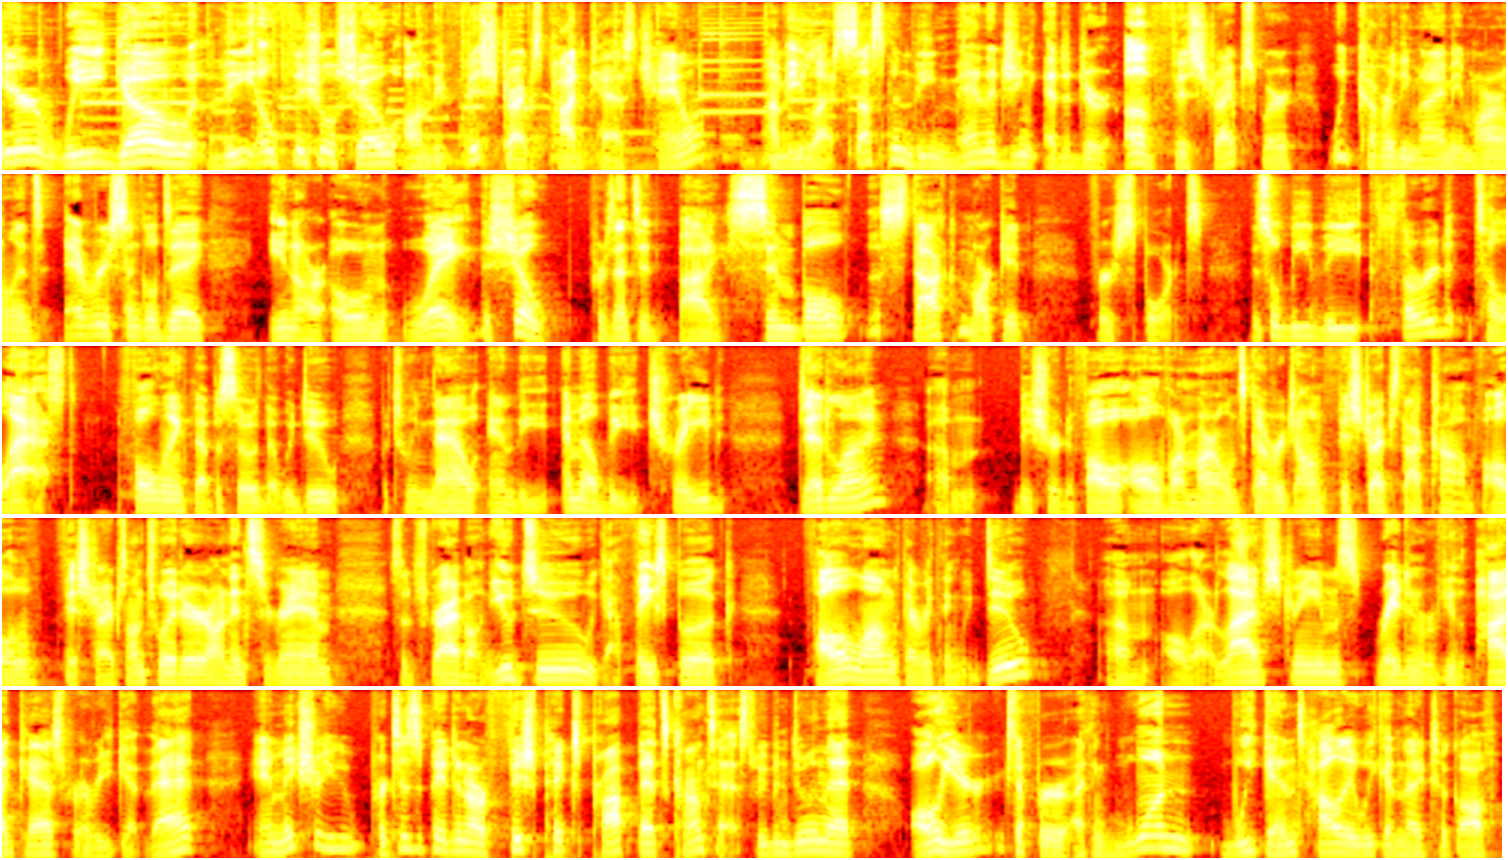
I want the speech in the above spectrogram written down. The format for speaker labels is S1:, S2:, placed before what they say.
S1: Here we go, the official show on the Fish Stripes podcast channel. I'm Eli Sussman, the managing editor of Fish Stripes, where we cover the Miami Marlins every single day in our own way. The show presented by SimBull, the stock market for sports. This will be the third to last full length episode that we do between now and the MLB trade deadline. Um, be sure to follow all of our Marlins coverage on fishstripes.com. Follow Fish Stripes on Twitter, on Instagram, subscribe on YouTube. We got Facebook. Follow along with everything we do, um, all our live streams, rate and review the podcast wherever you get that. And make sure you participate in our Fish Picks Prop Bets contest. We've been doing that all year, except for I think one weekend, holiday weekend that I took off.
